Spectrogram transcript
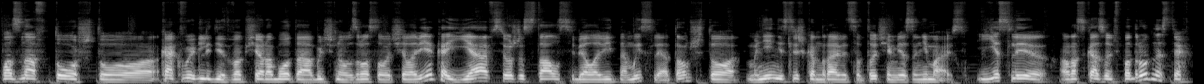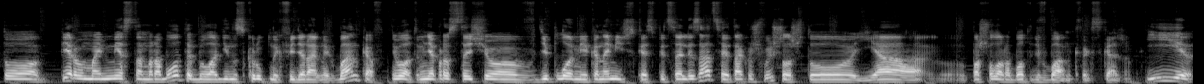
познав то, что как выглядит вообще работа обычного взрослого человека, я все же стал себя ловить на мысли о том, что мне не слишком нравится то, чем я занимаюсь. если рассказывать в подробностях, то первым моим местом работы был один из крупных федеральных банков. Вот, у меня просто еще в дипломе экономическая специализация, и так уж вышло, что я пошел работать в банк, так скажем. И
